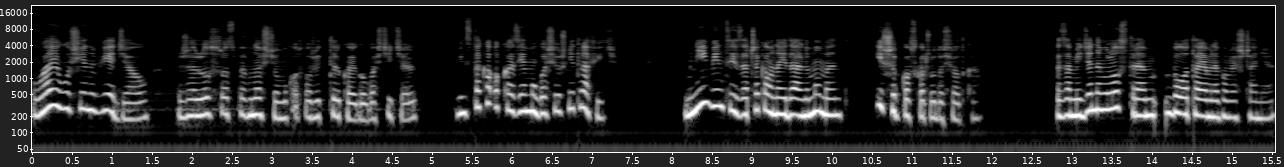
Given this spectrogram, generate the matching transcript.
Wei Wuxian wiedział, że lustro z pewnością mógł otworzyć tylko jego właściciel, więc taka okazja mogła się już nie trafić. Mniej więcej zaczekał na idealny moment i szybko wskoczył do środka. Za miedzianym lustrem było tajemne pomieszczenie.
